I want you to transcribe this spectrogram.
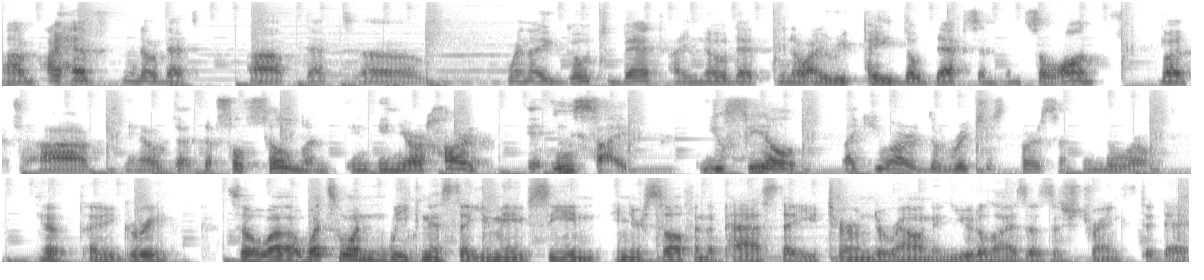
Um, I have, you know, that uh, that uh, when I go to bed, I know that you know I repaid those debts and, and so on. But uh, you know, the the fulfillment in in your heart inside, you feel like you are the richest person in the world. Yep, I agree. So, uh, what's one weakness that you may have seen in yourself in the past that you turned around and utilize as a strength today?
